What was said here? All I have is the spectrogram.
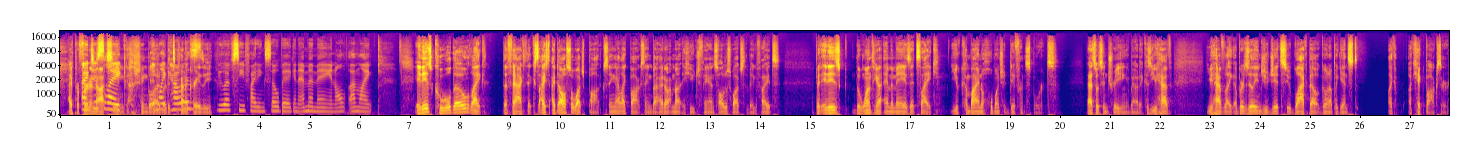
I prefer I to not see him gushing blood, like, but it's kind of crazy. UFC fighting so big and MMA and all. I'm like, It is cool though, like the fact that because I I also watch boxing. I like boxing, but I don't. I'm not a huge fan, so I'll just watch the big fights. But it is the one thing about MMA is it's like you combine a whole bunch of different sports. That's what's intriguing about it because you have you have like a Brazilian jiu-jitsu black belt going up against like a kickboxer.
